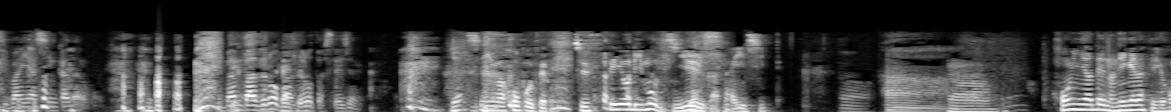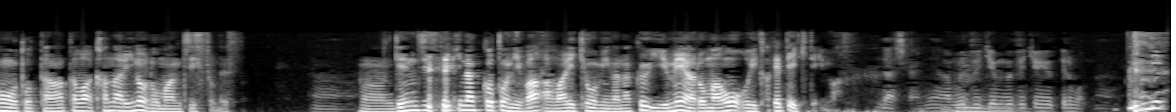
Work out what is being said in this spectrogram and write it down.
一番野心家だろ。一番バズろうバズろうとしてるじゃん。野心はほぼゼロ。出世よりも自由が大事。うん。あーうん。本屋で何気なく絵本を取ったあなたはかなりのロマンチストです。うんうん、現実的なことにはあまり興味がなく、夢やロマンを追いかけて生きています。確かにね。ムズキュンムズキュン言ってるもんな。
